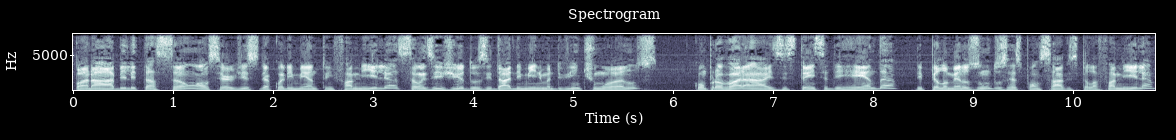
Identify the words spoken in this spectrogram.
Para a habilitação ao serviço de acolhimento em família, são exigidos idade mínima de 21 anos, comprovar a existência de renda de pelo menos um dos responsáveis pela família,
